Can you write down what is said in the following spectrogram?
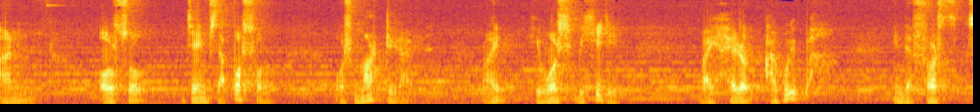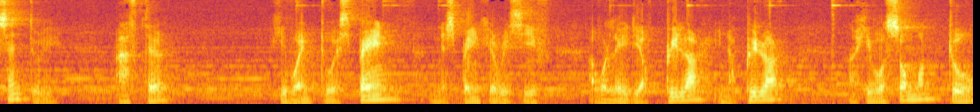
And also, James the Apostle was martyred, right? He was beheaded by Herod Agrippa in the first century after he went to Spain. In Spain, he received Our Lady of Pilar in a pillar, and he was summoned to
